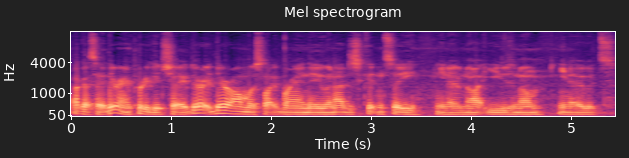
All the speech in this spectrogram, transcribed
like I say, they're in pretty good shape. They're they're almost like brand new, and I just couldn't see you know not using them. You know it's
